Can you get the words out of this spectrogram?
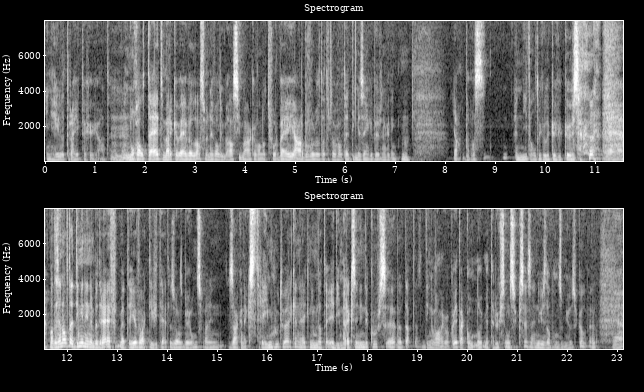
in hele traject dat je gaat. hè. Mhm. En nog altijd merken wij wel, als we een evaluatie maken van het voorbije jaar bijvoorbeeld, dat er toch altijd dingen zijn gebeurd en je denkt, hm, ja, dat was een niet al te gelukkige keuze. Ja, ja. Maar er zijn altijd dingen in een bedrijf met heel veel activiteiten, zoals bij ons, waarin zaken extreem goed werken. Ik noem dat de Eddy Merckxen in de koers. Dat, dat, dat dingen van, ik ook weet, dat komt nooit met terug, zo'n succes. En nu is dat onze musical. Ja.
